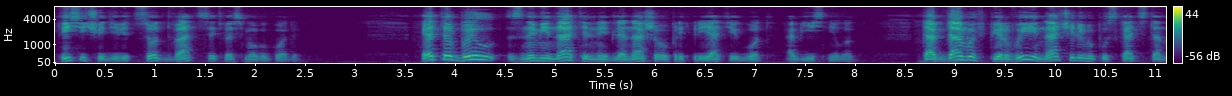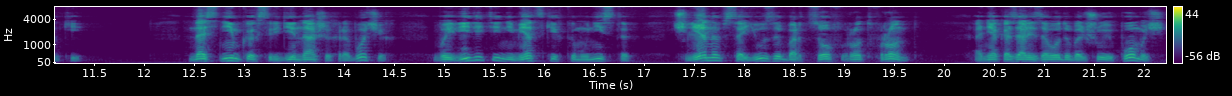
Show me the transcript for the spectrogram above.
1928 года. Это был знаменательный для нашего предприятия год, объяснил он. Тогда мы впервые начали выпускать станки. На снимках среди наших рабочих вы видите немецких коммунистов, членов Союза борцов Ротфронт. Они оказали заводу большую помощь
